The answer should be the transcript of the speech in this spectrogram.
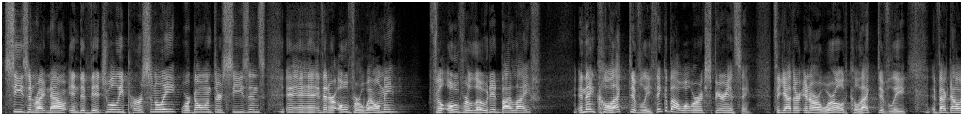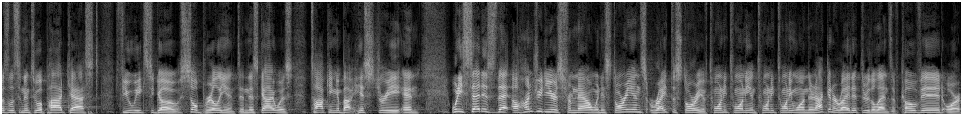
season right now, individually, personally, we're going through seasons eh, eh, eh, that are overwhelming, feel overloaded by life. And then collectively, think about what we're experiencing together in our world collectively. In fact, I was listening to a podcast a few weeks ago, so brilliant, and this guy was talking about history and what he said is that 100 years from now, when historians write the story of 2020 and 2021, they're not going to write it through the lens of COVID or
